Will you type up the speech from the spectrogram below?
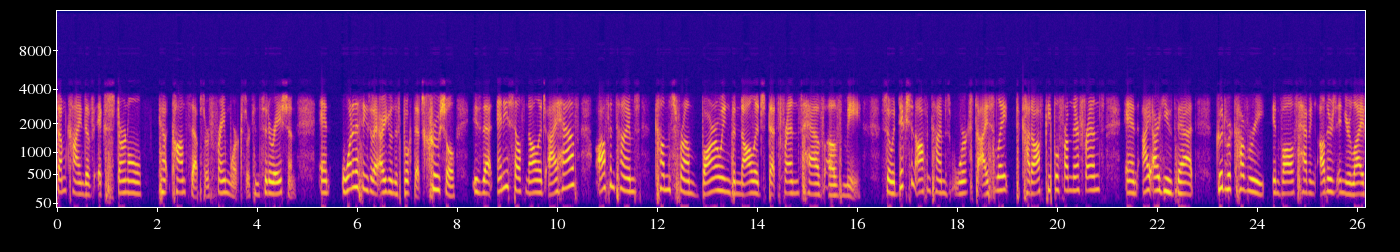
some kind of external concepts or frameworks or consideration. And one of the things that I argue in this book that's crucial is that any self-knowledge I have oftentimes comes from borrowing the knowledge that friends have of me. So addiction oftentimes works to isolate, to cut off people from their friends, and I argue that good recovery involves having others in your life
